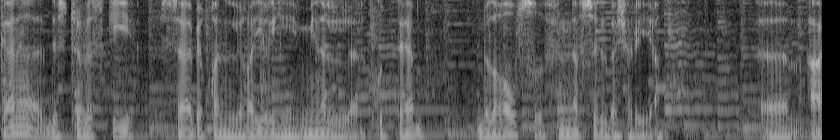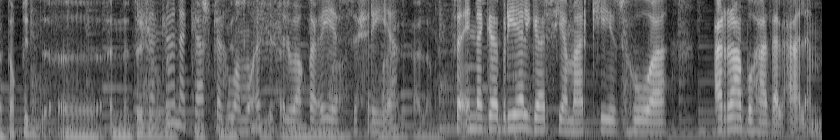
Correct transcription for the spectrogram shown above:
كان ديستوفسكي سابقا لغيره من الكتاب بالغوص في النفس البشرية. آه، أعتقد آه، أن تجربة إذا كان كافكا هو مؤسس الواقعية السحرية فإن جابرييل غارسيا ماركيز هو عراب هذا العالم.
